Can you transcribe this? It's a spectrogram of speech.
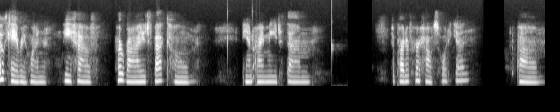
Okay, everyone, we have arrived back home and I made them a part of her household again. Um,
